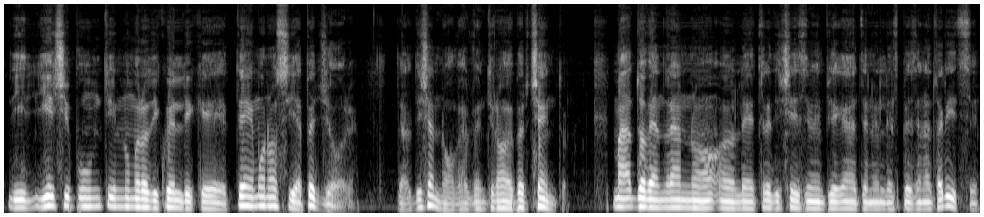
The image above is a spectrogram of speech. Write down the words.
di 10 punti il numero di quelli che temono sia peggiore, dal 19 al 29%. Ma dove andranno eh, le tredicesime impiegate nelle spese natalizie?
